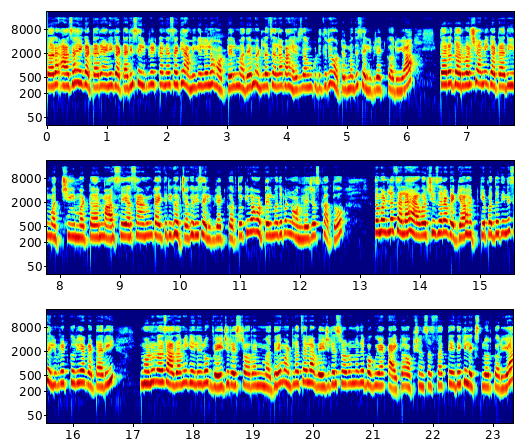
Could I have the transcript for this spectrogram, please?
तर आज आहे गटारी आणि गटारी सेलिब्रेट करण्यासाठी आम्ही गेलेलो हॉटेलमध्ये. म्हटलं चला बाहेर जाऊन कुठेतरी हॉटेलमध्ये सेलिब्रेट करूया. तर दरवर्षी आम्ही गटारी मच्छी मटन मासे असं आणून काहीतरी घरच्या घरी सेलिब्रेट करतो किंवा हॉटेलमध्ये पण नॉनव्हेजच खातो. तर म्हटलं चला ह्यावर्षी जरा वेगळ्या हटके पद्धतीने सेलिब्रेट करूया गटारी. म्हणूनच आज आम्ही गेलेलो व्हेज रेस्टॉरंटमध्ये म्हटलं चला व्हेज रेस्टॉरंटमध्ये बघूया काय काय ऑप्शन्स असतात. ते देखील एक्सप्लोअर करूया.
